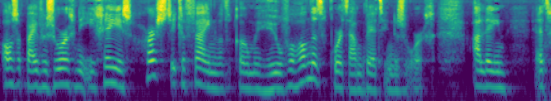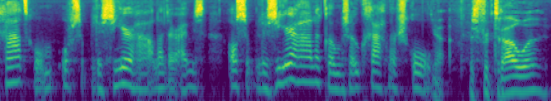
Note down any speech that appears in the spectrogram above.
Als het bij verzorgende IG is, hartstikke fijn, want er komen heel veel handen tekort aan bed in de zorg. Alleen, het gaat erom of ze plezier halen eruit. Als ze plezier halen, komen ze ook graag naar school. Ja. Dus vertrouwen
